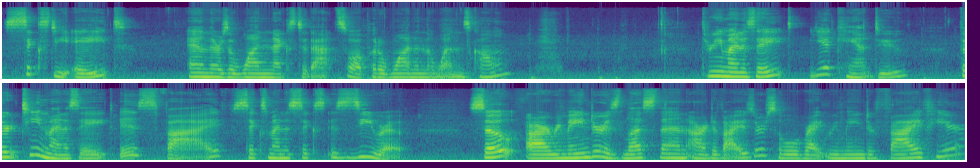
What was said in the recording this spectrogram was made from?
68. And there's a 1 next to that, so I'll put a 1 in the ones column. 3 minus 8, you can't do. 13 minus 8 is 5. 6 minus 6 is 0. So our remainder is less than our divisor, so we'll write remainder 5 here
